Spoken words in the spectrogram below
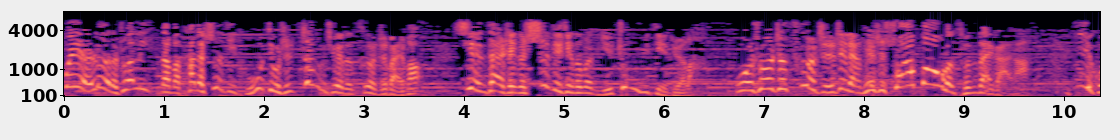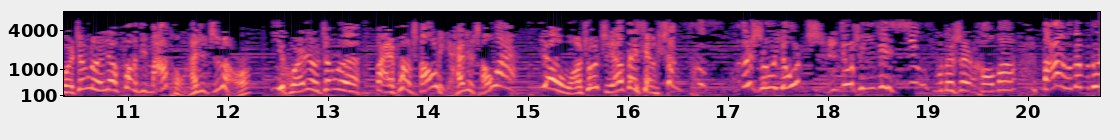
威尔勒的专利，那么他的设计图就是正确的厕纸摆放。现在这个世界性的问题终于解决了。我说这厕纸这两天是刷爆了存在感啊！一会儿争论要放进马桶还是纸篓，一会儿又争论摆放朝里还是朝外。要我说，只要在想上厕所的时候有纸，就是一件幸福的事儿，好吗？哪有那么多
